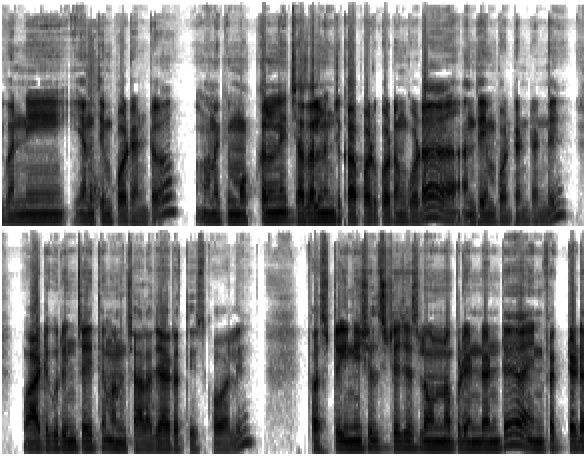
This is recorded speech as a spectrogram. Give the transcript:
ఇవన్నీ ఎంత ఇంపార్టెంటో మనకి మొక్కల్ని చెదల నుంచి కాపాడుకోవడం కూడా అంతే ఇంపార్టెంట్ అండి. వాటి గురించి అయితే మనం చాలా జాగ్రత్త తీసుకోవాలి. ఫస్ట్ ఇనీషియల్ స్టేజెస్లో ఉన్నప్పుడు ఏంటంటే ఆ ఇన్ఫెక్టెడ్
